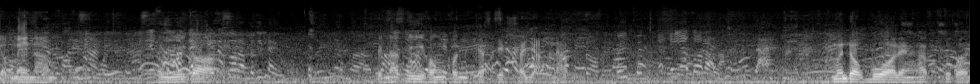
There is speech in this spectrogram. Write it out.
กับแม่น้ำตรงนี้ก็เป็นหน้าที่ของคนเก็บขยะนะครับ เหมือนดอกบัวเลยนะครับ ทุกคน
